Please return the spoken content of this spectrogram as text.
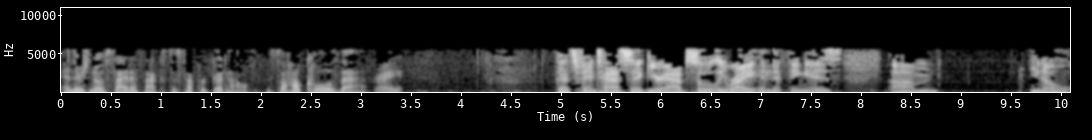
And there's no side effects except for good health. So how cool is that, right? That's fantastic. You're absolutely right. And the thing is, um, you know,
